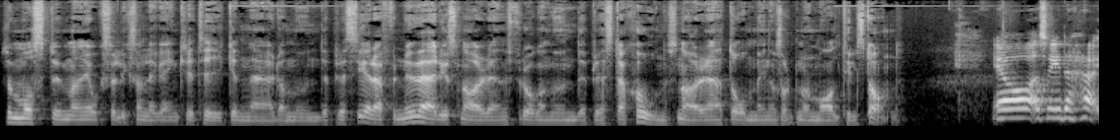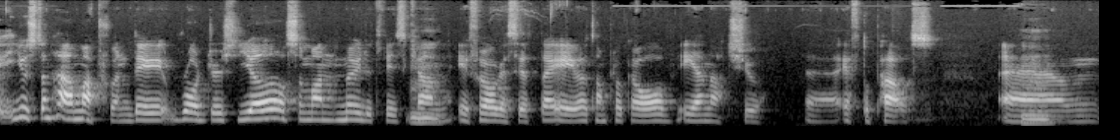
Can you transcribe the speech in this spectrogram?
så måste man ju också liksom lägga in kritiken när de underpresterar. För nu är det ju snarare en fråga om underprestation, snarare än att de är i någon sorts normaltillstånd. Ja, alltså i här, just den här matchen, det Rodgers gör som man möjligtvis kan ifrågasätta är ju att han plockar av Iheanacho eh, efter paus. Ehm,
